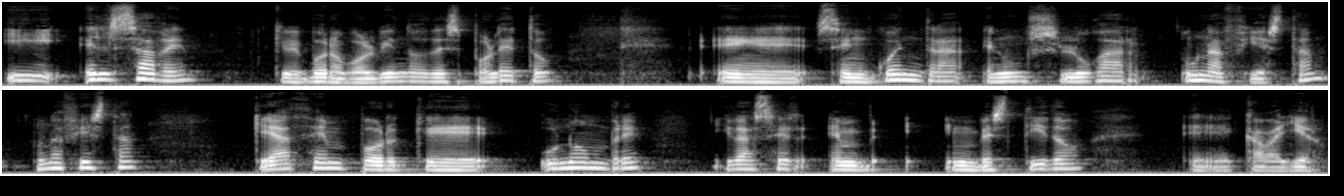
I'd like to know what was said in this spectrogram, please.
Y él sabe que, bueno, volviendo de Spoleto, eh, se encuentra en un lugar una fiesta, una fiesta que hacen porque un hombre iba a ser investido eh, caballero.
